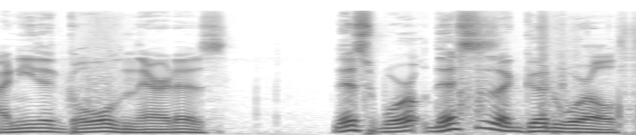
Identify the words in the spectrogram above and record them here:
I needed gold, and there it is. This world... This is a good world.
